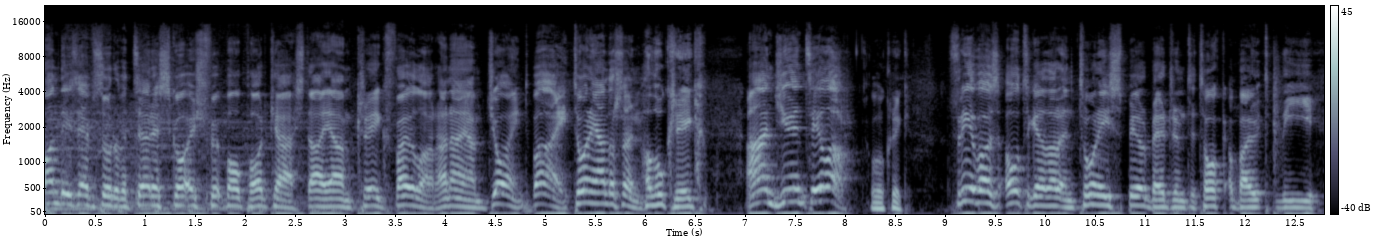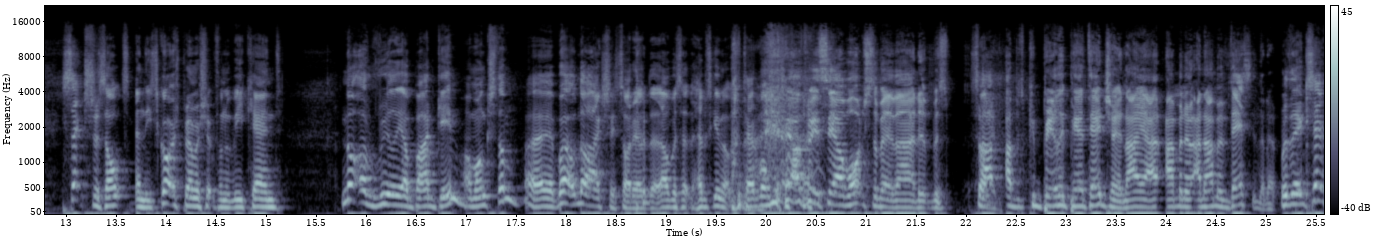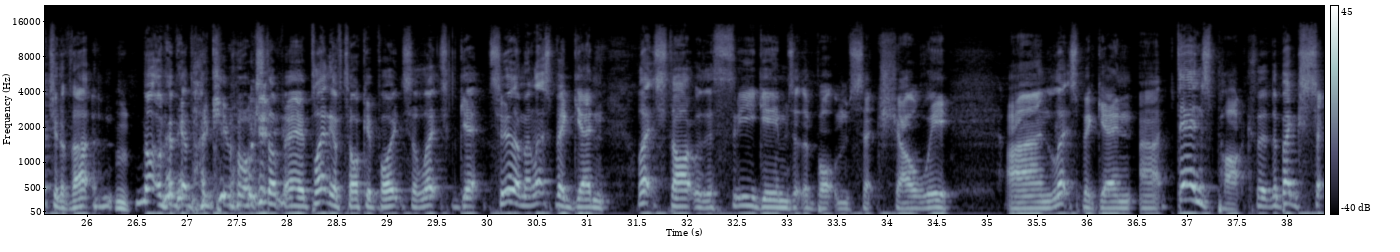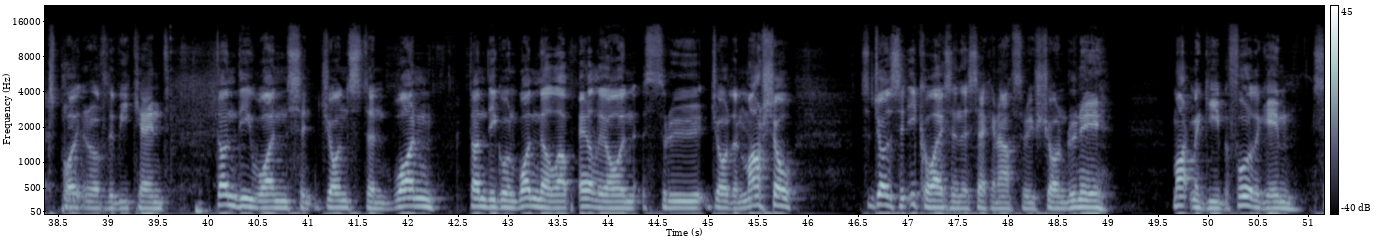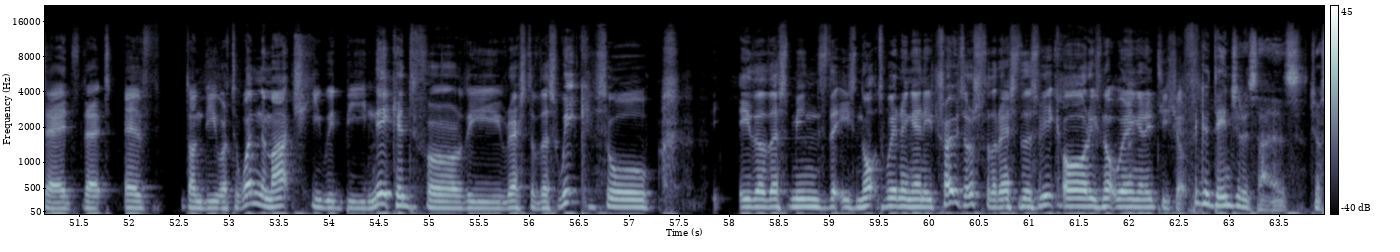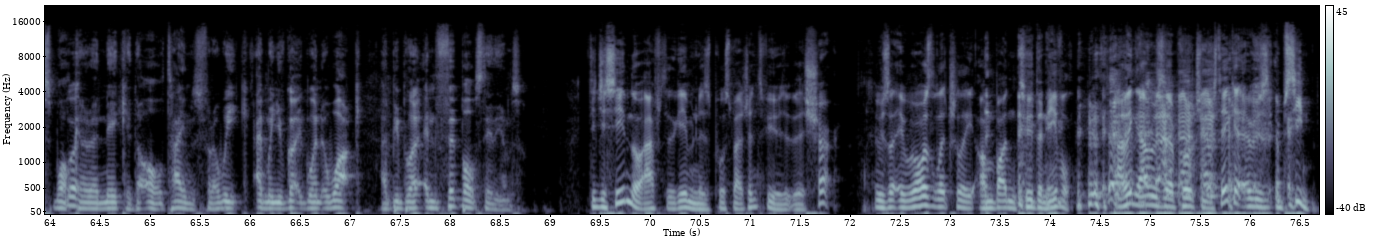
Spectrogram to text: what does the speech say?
Monday's episode of the Terrace Scottish Football Podcast. I am Craig Fowler and I am joined by Tony Anderson. Hello, Craig. And Euan Taylor. Hello, Craig. Three of us all together in Tony's spare bedroom to talk about the six results in the Scottish Premiership from the weekend. Not a really a bad game amongst them. Uh, well, no, actually, sorry, that was at the Hibs game. That was terrible. I was going to say I watched a bit of that and it was. Sorry. I, I could barely pay attention. I, I, I'm in, and I'm invested in it. With the exception of that, not maybe a bad game amongst them. Uh, plenty of talking points, so let's get to them and let's begin. Let's start with the three games at the bottom six, shall we? And let's begin at Dens Park, the, the big six pointer of the weekend. Dundee 1, St Johnstone won. Dundee going 1 0 up early on through Jordan Marshall. St Johnstone equalised in the second half through Shaun Rooney. Mark McGhee, before the game, said that if Dundee were to win the match, he would be naked for the rest of this week. So either this means that he's not wearing any trousers for the rest of this week, or he's not wearing any t-shirts. Think how dangerous that is. Just walking What? around naked at all times for a week, and when you've got to go into work, and people are in football stadiums. Did you see him though after the game in his post-match interview with his shirt? It was it was literally unbuttoned to the navel. I think that was the approach he was taking. It was obscene.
